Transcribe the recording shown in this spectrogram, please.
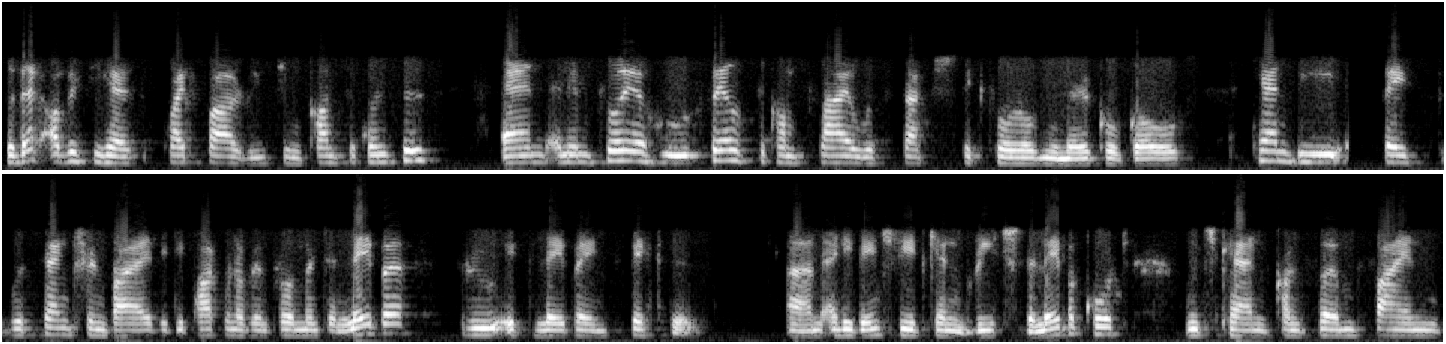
So that obviously has quite far-reaching consequences. And an employer who fails to comply with such sectoral numerical goals can be faced with sanction by the Department of Employment and Labor through its labor inspectors. Um, and eventually it can reach the labor court, which can confirm fines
